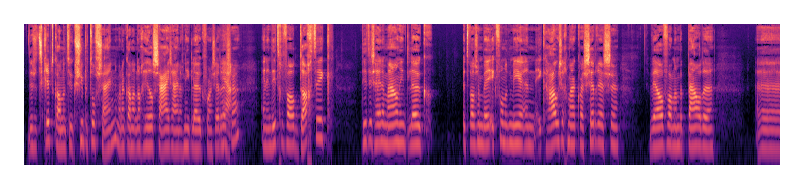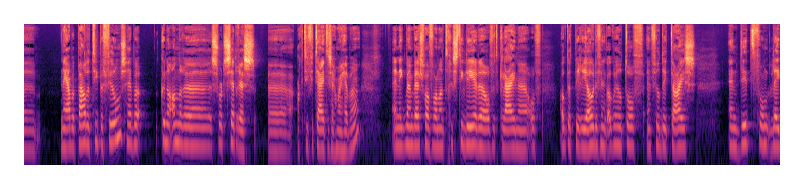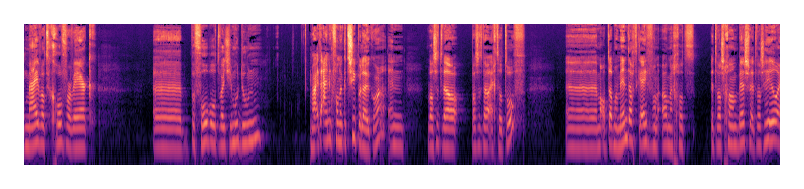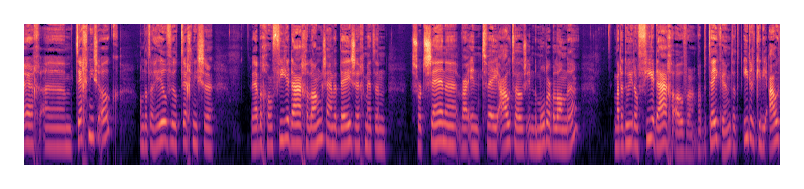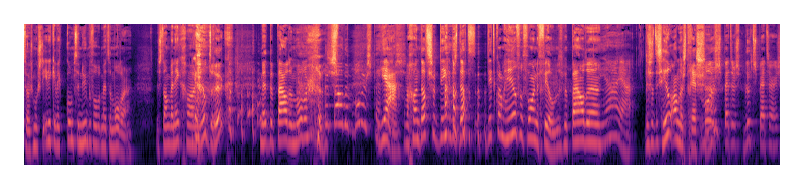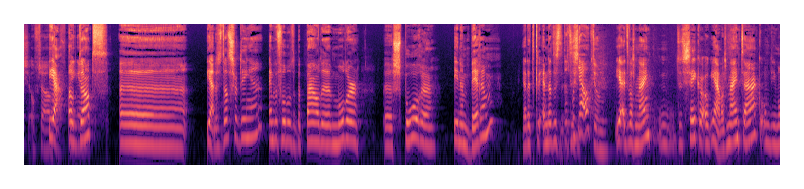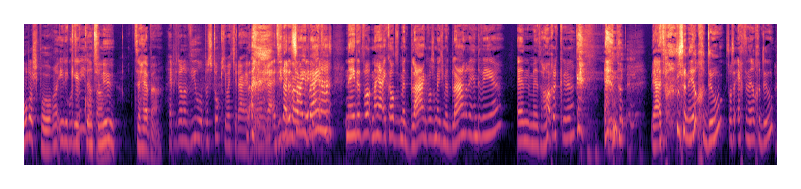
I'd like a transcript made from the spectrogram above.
Dus het script kan natuurlijk super tof zijn, maar dan kan het nog heel saai zijn of niet leuk voor een zetdresser. Ja. En in dit geval dacht ik, dit is helemaal niet leuk. Het was een beetje, ik vond het meer een, ik hou zeg maar qua zetdressen wel van een bepaalde, eh, nou ja, bepaalde type films hebben kunnen andere soort setdress eh activiteiten zeg maar hebben. En ik ben best wel van het gestileerde of het kleine of ook dat periode vind ik ook wel heel tof en veel details. En dit vond, leek mij wat grover werk. Eh, bijvoorbeeld wat je moet doen. Maar uiteindelijk vond ik het superleuk hoor. En was het wel, was het wel echt heel tof. Eh, maar op dat moment dacht ik even van, oh mijn god, het was gewoon best, het was heel erg ehm, technisch ook. Omdat er heel veel technische, we hebben gewoon vier dagen lang zijn we bezig met een soort scène waarin twee auto's in de modder belanden. Maar daar doe je dan vier dagen over. Wat betekent dat iedere keer die auto's moesten iedere keer weer continu bijvoorbeeld met de modder. Dus dan ben ik gewoon heel druk met bepaalde modder. Bepaalde modderspetters. Ja, maar gewoon dat soort dingen. Dus dat, dit kwam heel veel voor in de film. Dus bepaalde... Ja, ja. Dus dat is heel anders dressen. Modderspetters, bloedspetters of zo. Ja, ook dat. Eh, ja, dus dat soort dingen. En bijvoorbeeld bepaalde moddersporen in een berm. Ja, dat, en dat is, Dat moet jij ook doen. Ja, het was mijn, is zeker ook, ja, was mijn taak om die moddersporen iedere Hoe keer continu te hebben. Heb je dan een wiel op een stokje wat je daar hebt eh, rijdt? Nou, dat zou je bijna. Nee, dat was. Nou ja, ik had het met bladeren. Ik was een beetje met bladeren in de weer. En met harken. en ja, het was een heel gedoe. Het was echt een heel gedoe.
